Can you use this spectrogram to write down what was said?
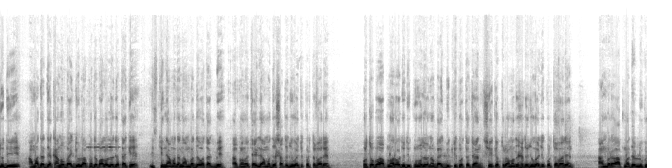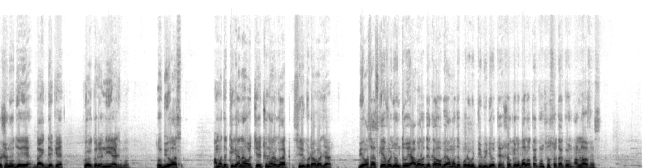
যদি আমাদের দেখানো বাইকগুলো আপনাদের ভালো লেগে থাকে, স্ক্রিনে আমাদের নাম্বার দেওয়া থাকবে, আপনারা চাইলে আমাদের সাথে যোগাযোগ করতে পারেন। অথবা আপনারাও যদি কোনো ধরনের বাইক বিক্রি করতে চান সেক্ষেত্রে আমাদের সাথে যোগাযোগ করতে পারেন। আমরা আপনাদের লোকেশনে যেয়ে বাইক দেখে ক্রয় করে নিয়ে আসব। তো বিওয়াস আমাদের ঠিকানা হচ্ছে চুনারঘাট, শ্রীকোটা বাজার। বিওয়াস আজকে পর্যন্তই। আবারও দেখা হবে আমাদের পরবর্তী ভিডিওতে। সকলে ভালো থাকুন, সুস্থ থাকুন। আল্লাহ হাফেজ।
